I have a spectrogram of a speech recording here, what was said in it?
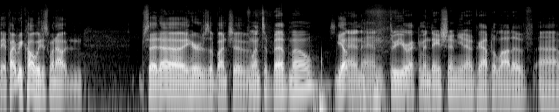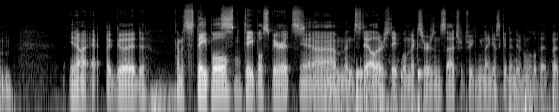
if I recall, we just went out and said, uh, here's a bunch of Went to Bevmo, Yep. and and through your recommendation, you know, grabbed a lot of, um, you know, a, a good kind of staple. staple spirits Yeah, um, and sta- other staple mixers and such, which we can, I guess, get into in a little bit. But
